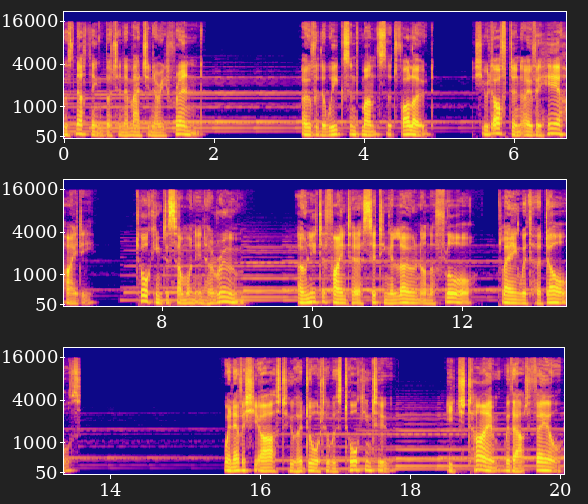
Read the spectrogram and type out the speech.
was nothing but an imaginary friend. Over the weeks and months that followed, she would often overhear Heidi talking to someone in her room, only to find her sitting alone on the floor playing with her dolls. Whenever she asked who her daughter was talking to, each time, without fail,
